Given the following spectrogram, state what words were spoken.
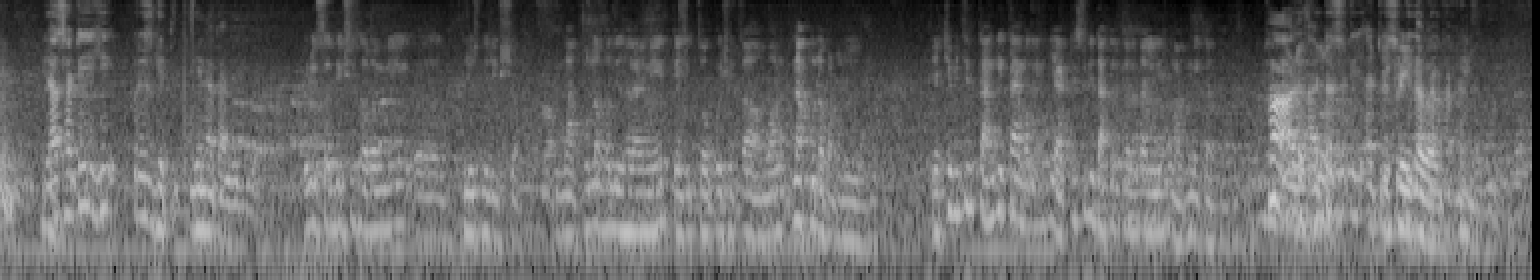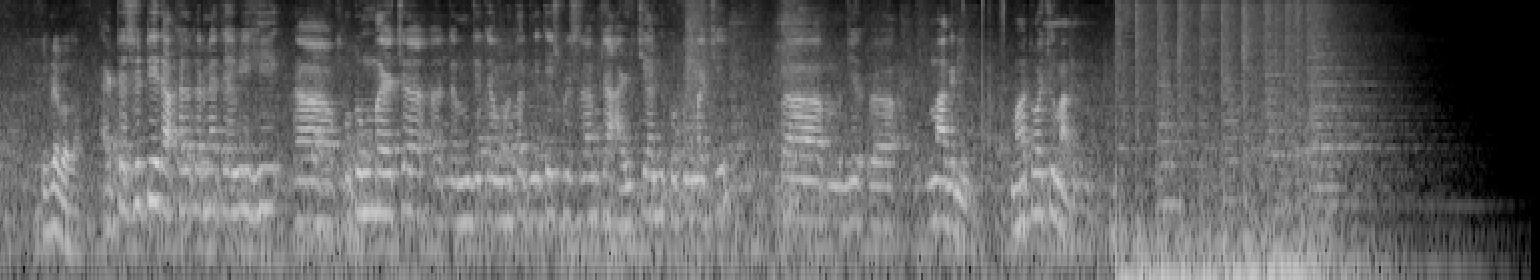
यासाठी ही प्रेस घेत घेण्यात आलेली आहे. पोलीस अधीक्षक साहेबांनी अ, पोलीस निरीक्षक नागपूरला बंदी झाल्याने त्याची चौकशीचा अहवाल नागपूरला पाठवलेला आहे. याच्या व्यतिरिक्त आणखी काय मागणी की ॲट्रिसिटी दाखल करण्यात आलेली मागणी करतात. हां ॲट्रॉसिटी ॲट्रॉसिटी दाखल करण्यात आली. इकडे बघा. ॲट्रॉसिटी दाखल करण्यात यावी ही कुटुंबाच्या म्हणजे त्या मृतक नितेश मेश्रामच्या आईची आणि कुटुंबाची म्हणजे मागणी आहे. महत्त्वाची मागणी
